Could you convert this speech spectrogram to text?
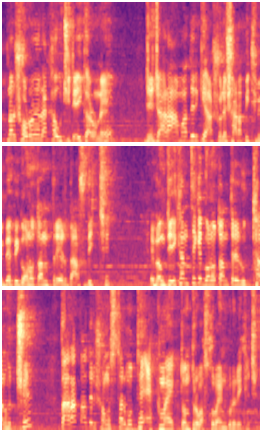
আপনার স্মরণে রাখা উচিত এই কারণে যে যারা আমাদেরকে আসলে সারা পৃথিবীব্যাপী গণতন্ত্রের দাস দিচ্ছে এবং যেইখান থেকে গণতন্ত্রের উত্থান হচ্ছে, তারা তাদের সংস্থার মধ্যে এক না এক তন্ত্র বাস্তবায়ন করে রেখেছে।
